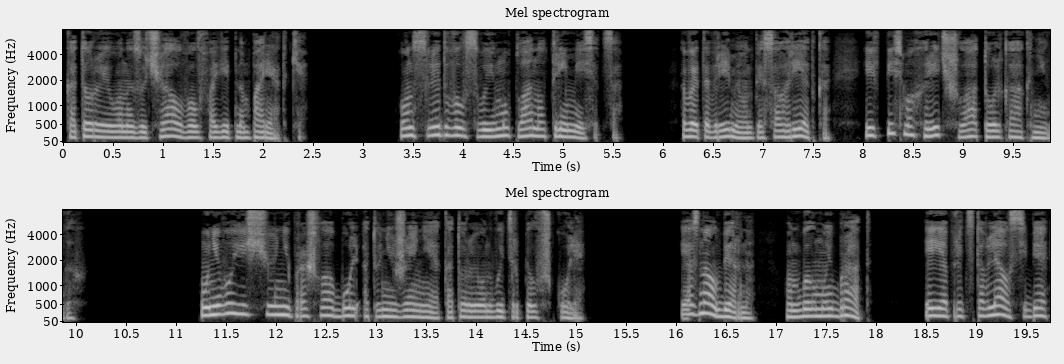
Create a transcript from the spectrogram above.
которые он изучал в алфавитном порядке. Он следовал своему плану три месяца. В это время он писал редко, и в письмах речь шла только о книгах. У него еще не прошла боль от унижения, которую он вытерпел в школе. Я знал Берна, он был мой брат, и я представлял себе,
